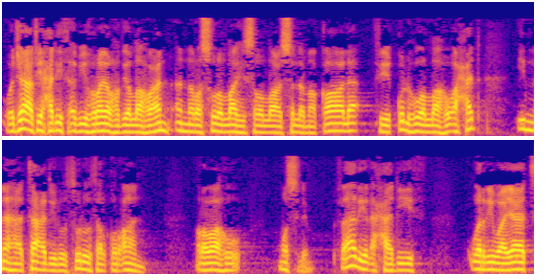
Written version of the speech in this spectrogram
وجاء في حديث أبي هريرة رضي الله عنه أن رسول الله صلى الله عليه وسلم قال في قل هو الله أحد إنها تعدل ثلث القرآن. رواه مسلم. فهذه الأحاديث والروايات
